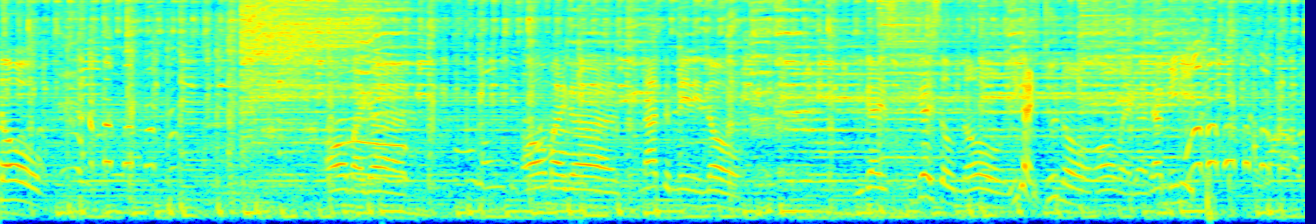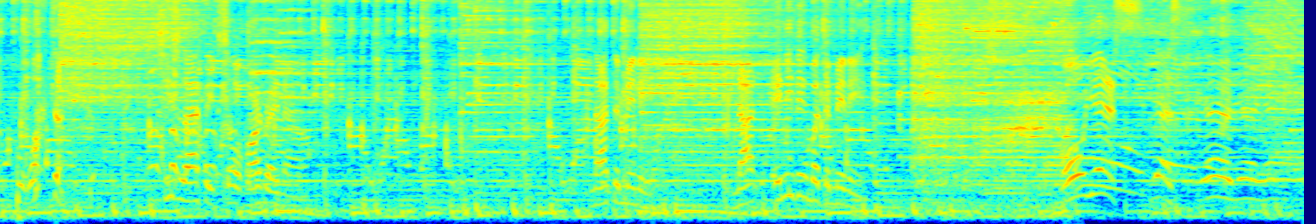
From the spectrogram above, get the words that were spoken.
No. Oh my god. Oh my god. Not the mini, no. You guys you guys don't know. You guys do know. Oh my god, that mini What the She's laughing so hard right now. Not the mini. Not anything but the mini. Oh yes! Yes! Yeah, yeah, yeah.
